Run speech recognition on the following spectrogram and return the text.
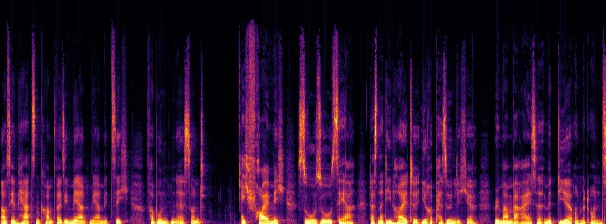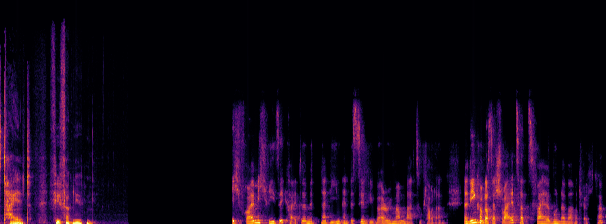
aus ihrem Herzen kommt, weil sie mehr und mehr mit sich verbunden ist. Und ich freue mich so, so sehr, dass Nadine heute ihre persönliche Remember-Reise mit dir und mit uns teilt. Viel Vergnügen. Ich freue mich riesig, heute mit Nadine ein bisschen über Remember zu plaudern. Nadine kommt aus der Schweiz, hat zwei wunderbare Töchter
